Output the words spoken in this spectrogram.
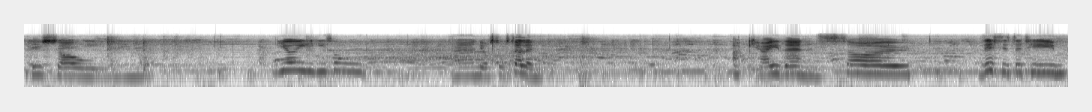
He sold. Yay, he sold. And you're still selling. Okay then, so this is the team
